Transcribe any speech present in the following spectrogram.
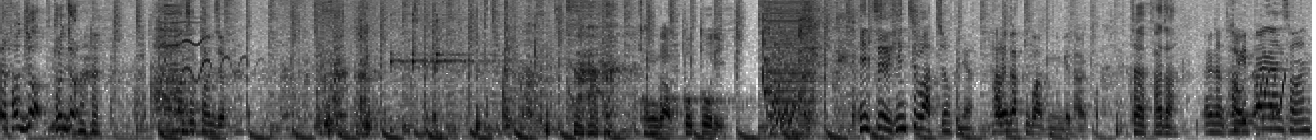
야 던져 던져 던져 던져 정답 도토리. 힌트 힌트 받죠 그냥. 다른 각도 받는 게 나을 것 같아. 자 가자 일단 다 저기 빨간 선.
